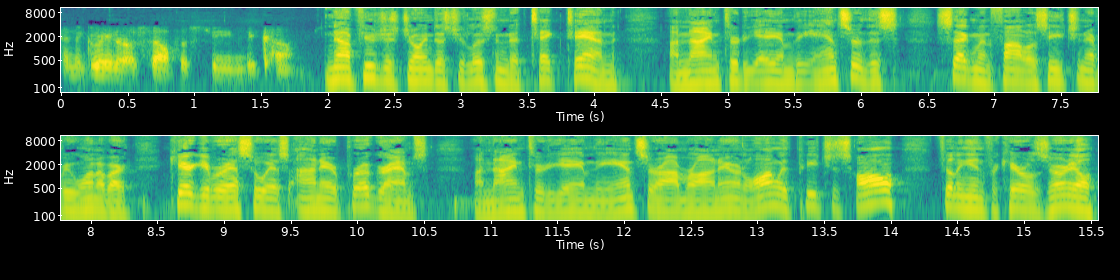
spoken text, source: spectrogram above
and the greater our self esteem becomes. Now, if you just joined us, you're listening to Take 10 on 9:30 a.m. The Answer. This segment follows each and every one of our Caregiver SOS on-air programs on 9:30 a.m. The Answer. I'm Ron Aaron, along with Peaches Hall, filling in for Carol Zernial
